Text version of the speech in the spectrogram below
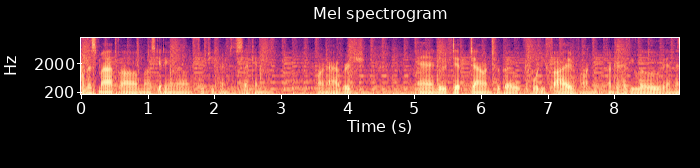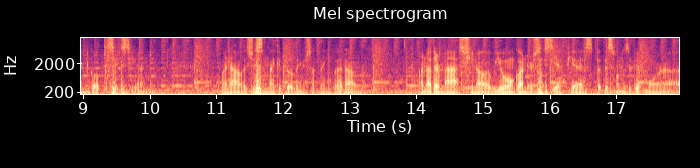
on this map um, I was getting around 50 frames a second on average and it would dip down to about 45 on under heavy load and then go up to 60 on when I was just in like a building or something. But um, on other maps, you know, you won't go under 60 FPS, but this one was a bit more, uh,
